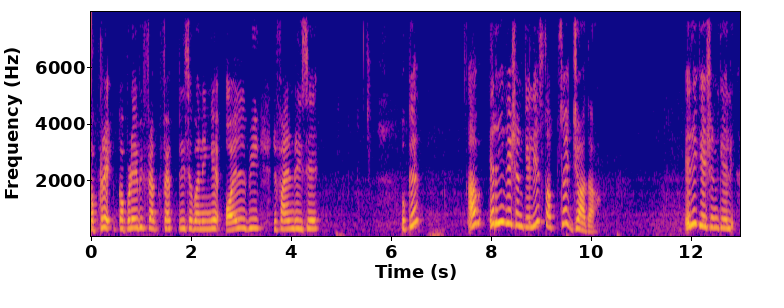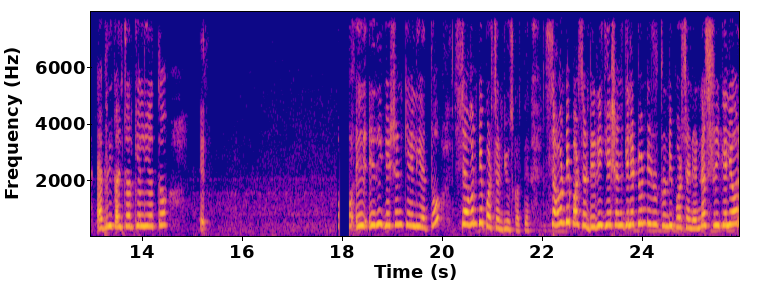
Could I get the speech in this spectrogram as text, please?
कपड़े कपड़े भी फैक्ट्री से बनेंगे ऑयल भी रिफाइनरी से। ओके अब इरिगेशन के लिए सबसे ज़्यादा इरिगेशन के लिए एग्रीकल्चर के लिए तो इरिगेशन के लिए तो सेवेंटी परसेंट यूज़ करते हैं। सेवेंटी परसेंट इरीगेशन के लिए twenty two twenty percent industry के लिए और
